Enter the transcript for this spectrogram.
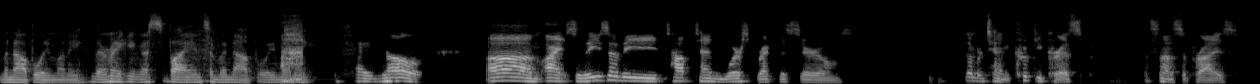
monopoly money they're making us buy into monopoly money I know. Um, all right, so these are the top 10 worst breakfast cereals. Number 10, Cookie Crisp. That's not a surprise.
